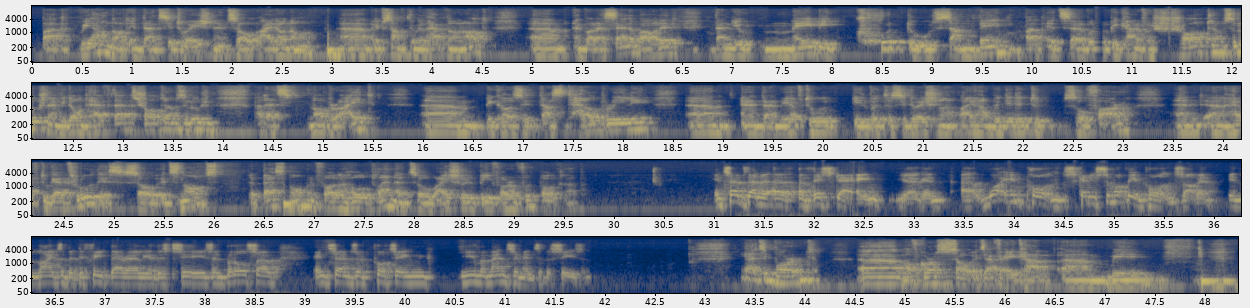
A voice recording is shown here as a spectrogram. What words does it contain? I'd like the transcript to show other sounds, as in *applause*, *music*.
but we are not in that situation. And so I don't know uh, if something will happen or not. Um, and what I said about it, then you maybe could do something, but it uh, would be kind of a short-term solution, and we don't have that short-term solution. But that's not right um, because it doesn't help really. Um, and then we have to deal with the situation like how we did it to, so far, and uh, have to get through this. So it's not the best moment for the whole planet. So why should it be for a football club? In terms then of, this game, Jurgen, uh, what importance can you sum up the importance of it in light of the defeat there earlier this season, but also in terms of putting new momentum into the season? Yeah, it's important. Um, of course, so it's FA Cup. Um, we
